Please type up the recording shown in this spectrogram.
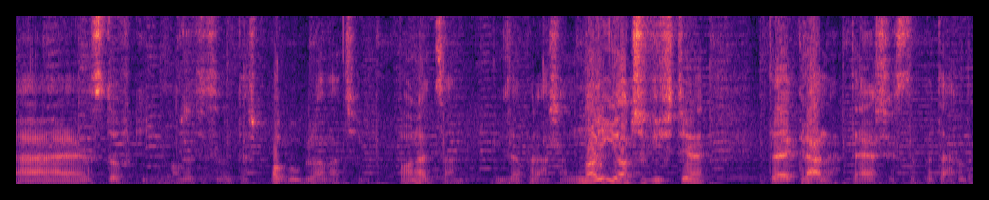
e, stówki. Możecie sobie też pogooglować polecam i zapraszam. No i oczywiście te ekrany, też jest to petarda.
